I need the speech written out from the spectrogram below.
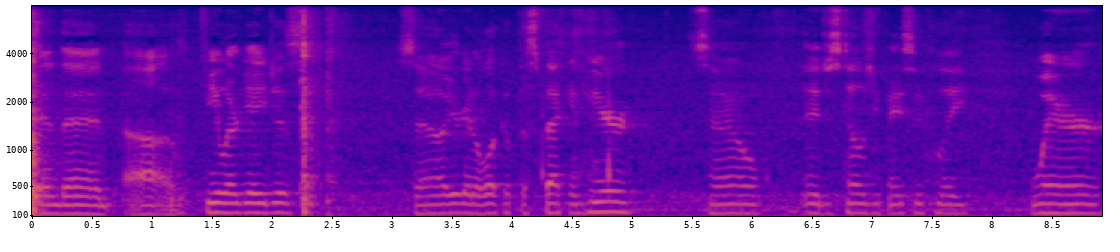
and then uh, feeler gauges. So you're gonna look up the spec in here. So it just tells you basically where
